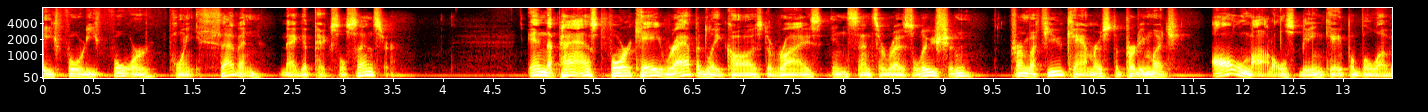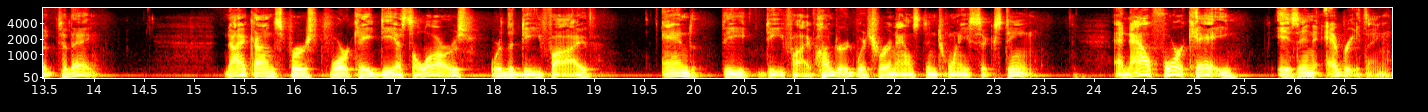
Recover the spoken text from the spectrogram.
a 44.7 megapixel sensor. In the past, 4K rapidly caused a rise in sensor resolution from a few cameras to pretty much all models being capable of it today. Nikon's first 4K DSLRs were the D5 and the D500, which were announced in 2016. And now 4K is in everything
